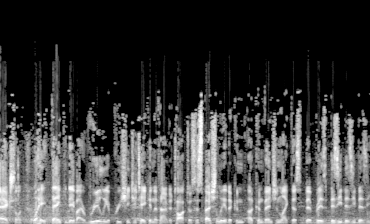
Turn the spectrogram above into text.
Excellent. Well, hey, thank you, Dave. I really appreciate you taking the time to talk to us, especially at a, con- a convention like this. Busy, busy, busy.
